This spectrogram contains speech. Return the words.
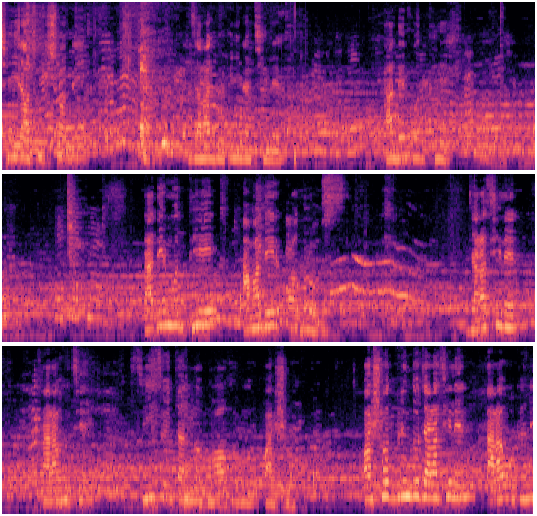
সেই রাসোৎসবে যারা গোপিনীরা ছিলেন, তাদের মধ্যে তাদের মধ্যে আমাদের অগ্রজ যারা ছিলেন, তারা হচ্ছে শ্রী চৈতন্য মহাপ্রভুর পার্শ্বদ। পার্শ্বদবৃন্দ যারা ছিলেন, তারাও ওখানে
